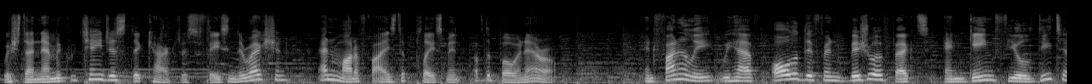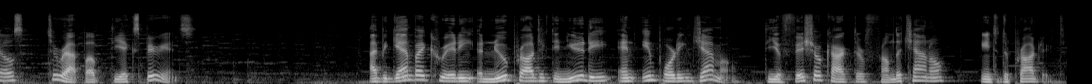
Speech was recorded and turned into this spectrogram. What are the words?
which dynamically changes the character's facing direction and modifies the placement of the bow and arrow. And finally, we have all the different visual effects and game feel details to wrap up the experience. I began by creating a new project in Unity and importing Jamo, the official character from the channel, into the project.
